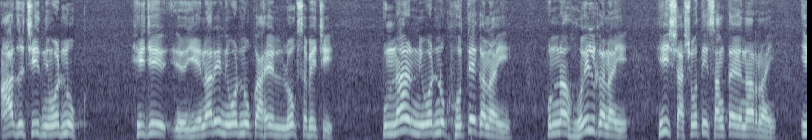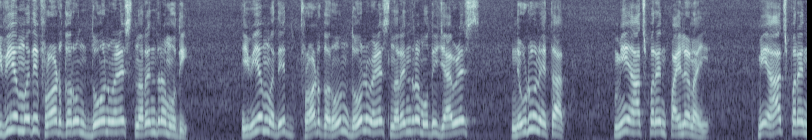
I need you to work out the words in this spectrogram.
आजची निवडणूक ही जी येणारी निवडणूक आहे लोकसभेची पुन्हा निवडणूक होते का नाही पुन्हा होईल का नाही ही शाश्वती सांगता येणार नाही. ई व्ही एममध्ये फ्रॉड करून दोन वेळेस नरेंद्र मोदी. ई व्ही एममध्ये फ्रॉड करून दोन वेळेस नरेंद्र मोदी ज्यावेळेस निवडून येतात मी आजपर्यंत पाहिलं नाही. मी आजपर्यंत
